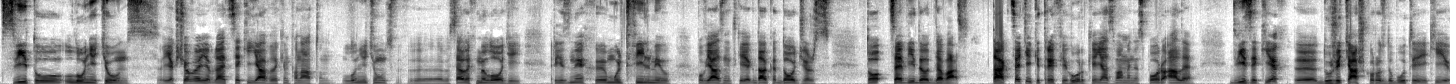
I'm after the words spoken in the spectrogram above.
світу Looney Tunes. Якщо ви являєтеся, як і я, великим фанатом Looney Tunes, е, веселих мелодій, різних е, мультфільмів, пов'язаних такі як Duck Dodgers, то це відео для вас. Так, це тільки три фігурки, я з вами не спорю, але дві з яких е, дуже тяжко роздобути. Які...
